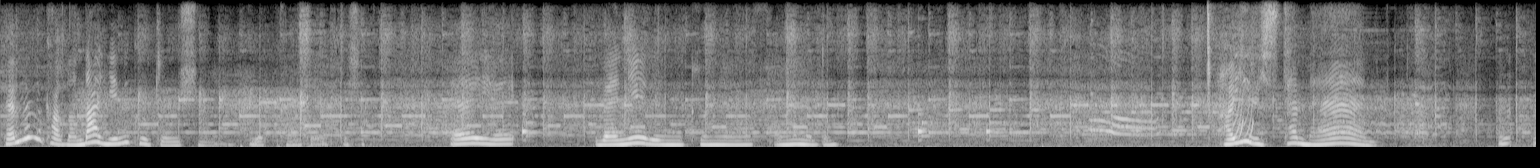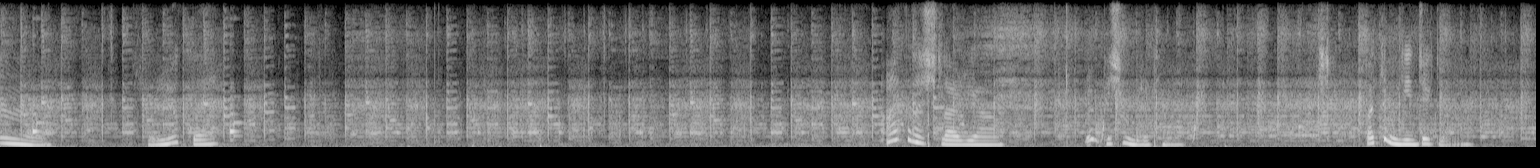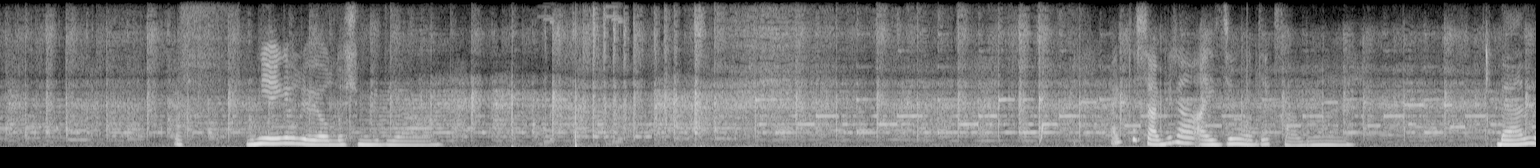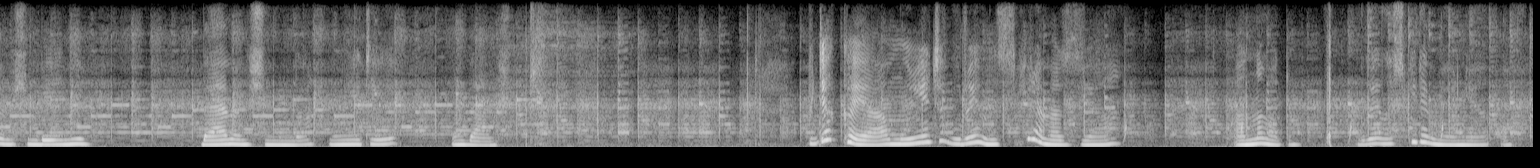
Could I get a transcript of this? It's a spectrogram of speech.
Pembe mi kaldın? Daha yeni kurtulmuşum ya. Yok kanka yok teşekkür Hey hey. Ben niye elimi yıkıyorum ya? Anlamadım. Hayır istemem. Sorun yok be. Arkadaşlar ya. Benim peşimi bırakmıyor. Bakayım gidecekler mi? Of. Bu niye geliyor yoldaşım gibi ya? Arkadaşlar bir an ayıcım olacak sandım ha. Beğenmemişim beğeneyim. Beğenmemişim bunda. Mumyetayı onu beğenmişim. Bir dakika ya. Munyete buraya nasıl giremez ya? Anlamadım. Buraya nasıl giremiyorsun ya? Ah.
